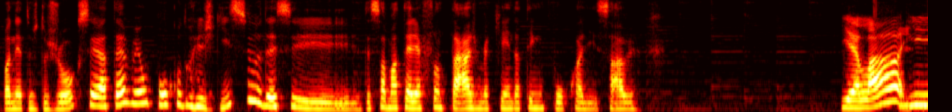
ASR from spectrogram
planetas do jogo, você até vê um pouco do resquício desse, dessa matéria fantasma que ainda tem um pouco ali, sabe? E é lá, e,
